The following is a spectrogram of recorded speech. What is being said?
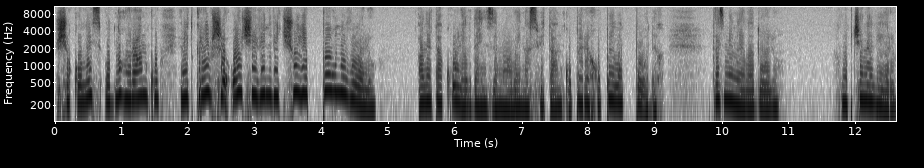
що колись одного ранку, відкривши очі, він відчує повну волю. Але та куля в день зимовий на світанку перехопила подих та змінила долю. Хлопчина вірив,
